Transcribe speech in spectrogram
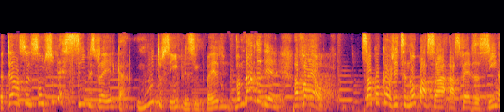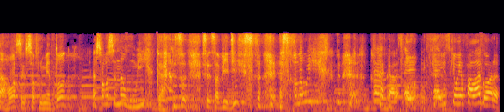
Eu tenho uma solução super simples para ele, cara. Muito simples, assim. Ele, vamos dar a vida dele. Rafael, sabe qual que é o jeito de você não passar as férias assim, na roça, esse sofrimento todo? É só você não ir, cara. Você sabia disso? É só não ir. É, cara, é, é isso que eu ia falar agora.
